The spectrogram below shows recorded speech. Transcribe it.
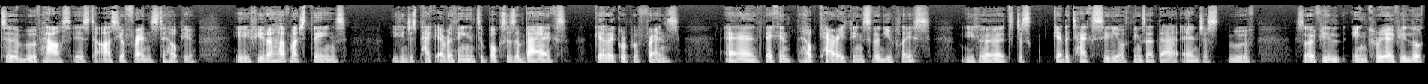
to move house is to ask your friends to help you. If you don't have much things, you can just pack everything into boxes and bags, get a group of friends, and they can help carry things to the new place. You could just get a taxi or things like that and just move. So if you in Korea, if you look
